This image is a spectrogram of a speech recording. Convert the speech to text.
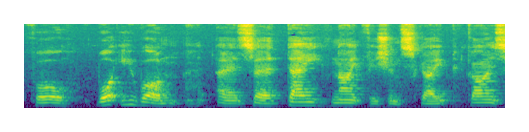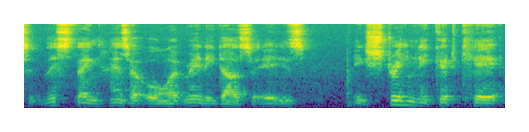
For what you want as a day night vision scope, guys, this thing has it all, it really does. It is extremely good kit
